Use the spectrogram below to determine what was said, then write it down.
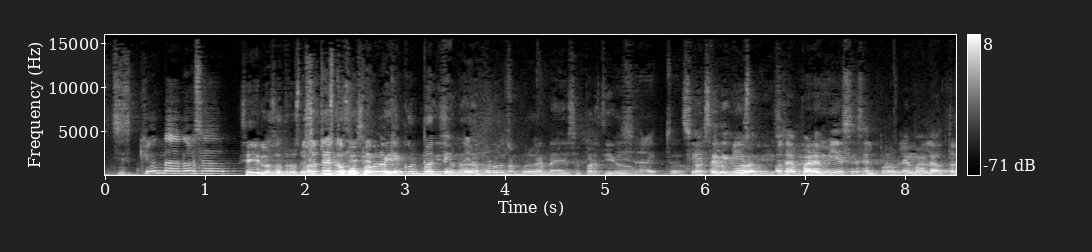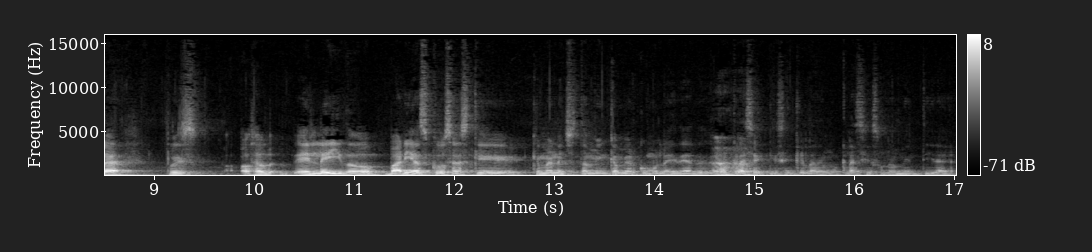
Dices, ¿qué onda? No, o sea, Sí, los otros Nosotros como dicen, pueblo, "Ve, ¿qué culpa no nada", tenemos, cuando bro? gana ese partido... exacto. Sí, te digo, mismo o se sea, para mí ese es el problema. La otra, pues, o sea, he leído varias cosas que, que me han hecho también cambiar como la idea de Ajá. democracia, que dicen que la democracia es una mentira,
